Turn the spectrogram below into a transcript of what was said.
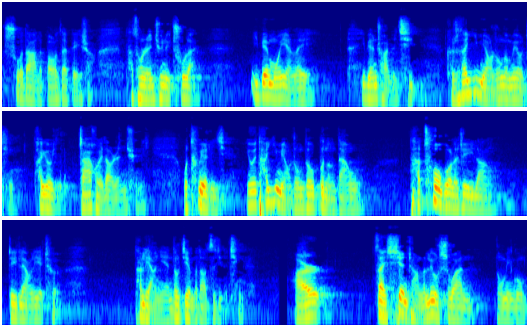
硕大的包在背上，她从人群里出来，一边抹眼泪。一边喘着气，可是他一秒钟都没有停，他又扎回到人群里。我特别理解，因为他一秒钟都不能耽误，他错过了这一辆这一辆列车，他两年都见不到自己的亲人。而在现场的六十万农民工，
